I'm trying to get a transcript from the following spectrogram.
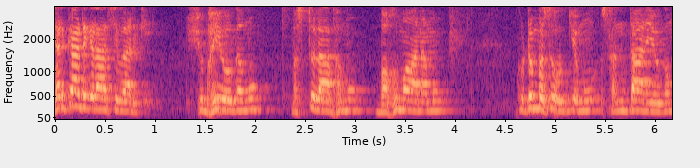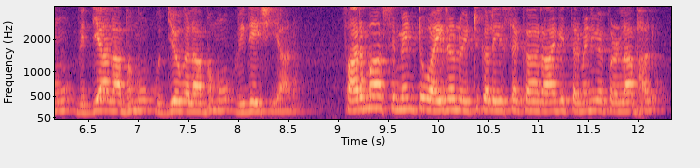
కర్కాటక రాశి వారికి శుభయోగము వస్తులాభము బహుమానము కుటుంబ సౌఖ్యము సంతాన యోగము విద్యాలాభము ఉద్యోగ లాభము విదేశీయానం ఫార్మా సిమెంటు ఐరన్ ఇటుకలు ఇసుక రాగి తరమైన వ్యాపార లాభాలు.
